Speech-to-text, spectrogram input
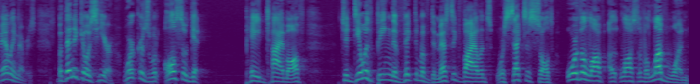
family members. But then it goes here workers would also get paid time off to deal with being the victim of domestic violence or sex assault or the uh, loss of a loved one.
